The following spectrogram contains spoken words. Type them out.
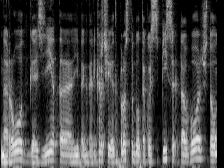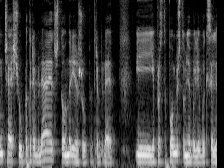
народ, газета и так далее. Короче, это просто был такой список того, что он чаще употребляет, что он реже употребляет. И я просто помню, что у меня были в Excel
